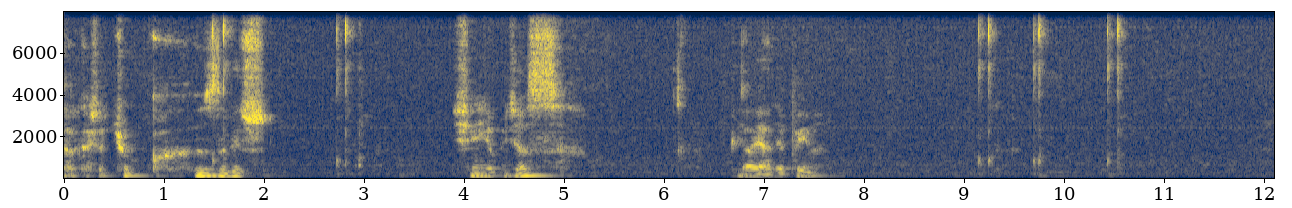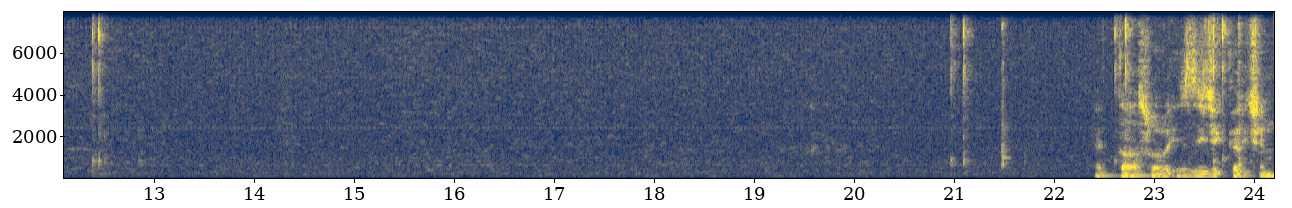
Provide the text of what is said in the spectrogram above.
Evet arkadaşlar çok hızlı bir şey yapacağız. Bir ayar yapayım. Evet, daha sonra izleyecekler için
